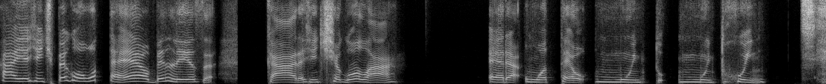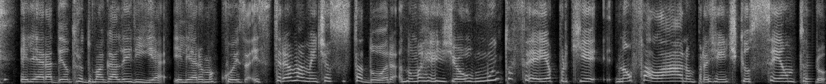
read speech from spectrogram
Aí a gente pegou o hotel, beleza. Cara, a gente chegou lá. Era um hotel muito, muito ruim. Ele era dentro de uma galeria. Ele era uma coisa extremamente assustadora, numa região muito feia, porque não falaram pra gente que o centro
